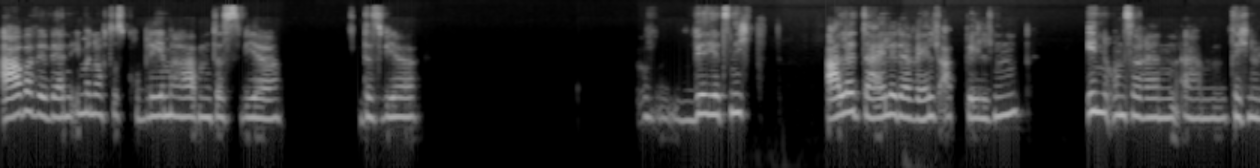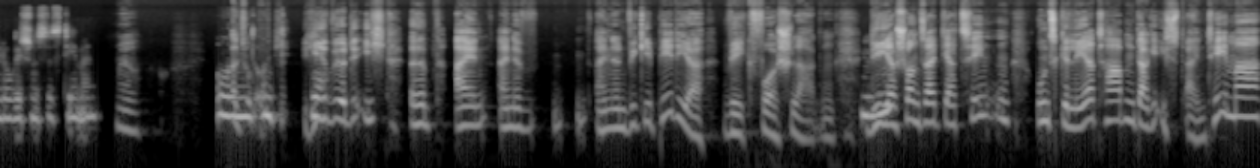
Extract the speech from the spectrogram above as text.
aber wir werden immer noch das Problem haben, dass wir, dass wir, wir jetzt nicht alle Teile der Welt abbilden in unseren ähm, technologischen Systemen. Ja. Und, also und, hier ja. würde ich äh, ein, eine, einen Wikipedia-Weg vorschlagen, mhm. die ja schon seit Jahrzehnten uns gelehrt haben, da ist ein Thema,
